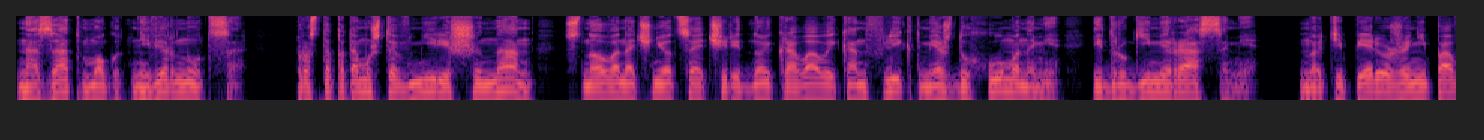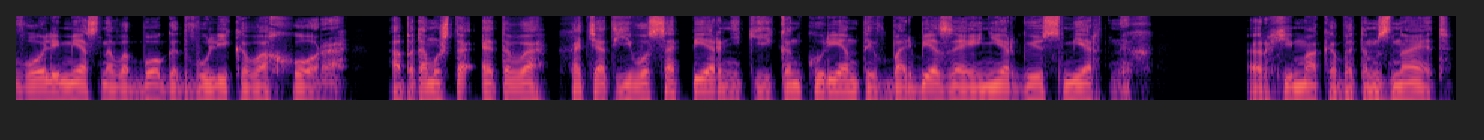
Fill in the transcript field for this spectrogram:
назад могут не вернуться. Просто потому что в мире Шинан снова начнется очередной кровавый конфликт между хуманами и другими расами. Но теперь уже не по воле местного бога двуликого хора, а потому что этого хотят его соперники и конкуренты в борьбе за энергию смертных. Архимаг об этом знает.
